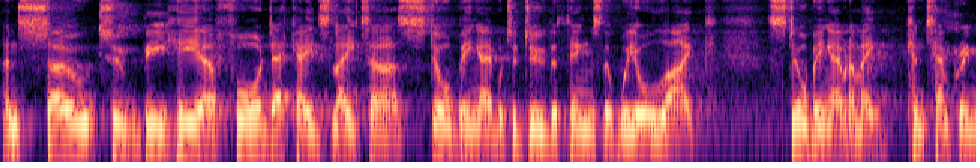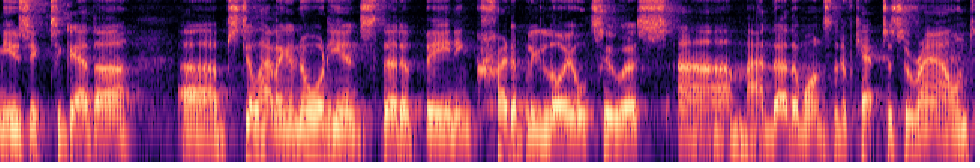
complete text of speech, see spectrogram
And so to be here four decades later, still being able to do the things that we all like, still being able to make contemporary music together, uh, still having an audience that have been incredibly loyal to us, um, and they're the ones that have kept us around.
